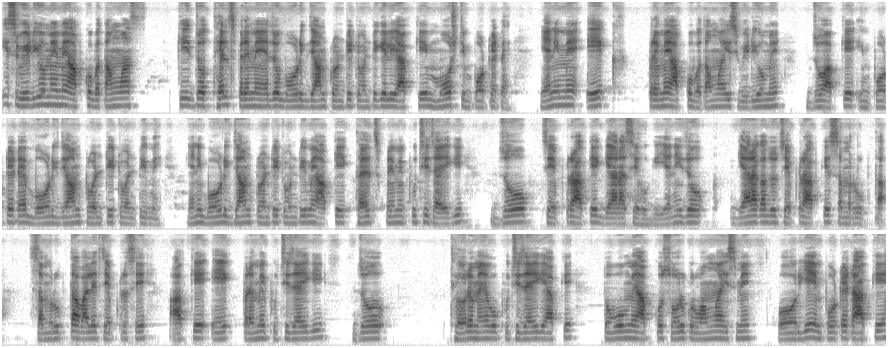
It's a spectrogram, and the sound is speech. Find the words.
इस वीडियो में मैं आपको बताऊँगा कि जो थेल्स प्रेमे है, जो बोर्ड एग्ज़ाम 2020 के लिए आपके मोस्ट इम्पोर्टेंट है। यानी मैं एक प्रेमे आपको बताऊँगा इस वीडियो में जो आपके इम्पोर्टेंट है बोर्ड एग्ज़ाम 2020 में। यानी बोर्ड एग्ज़ाम 2020 में आपके एक थेल्स प्रेमे पूछी जाएगी, जो चैप्टर आपके 11 से होगी। यानी जो 11 का जो चैप्टर आपके समरूपता समरूपता वाले चैप्टर से आपके एक प्रमेय पूछी जाएगी, जो थ्योरम है वो पूछी जाएगी आपके। तो वो मैं आपको सोल्व करवाऊँगा इसमें। और ये इम्पोर्टेंट आपके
